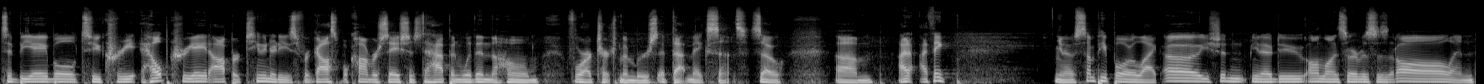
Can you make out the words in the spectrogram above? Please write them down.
to be able to create help create opportunities for gospel conversations to happen within the home for our church members, if that makes sense. So, um, I, I think you know some people are like oh you shouldn't you know do online services at all and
